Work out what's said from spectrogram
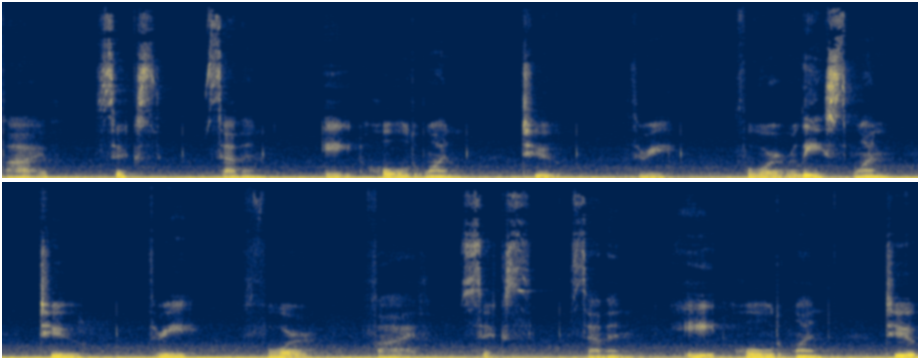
five, six, seven, eight. Hold one, two, three, four. Release one, two, three, four, five, six, seven, eight. Hold one, two,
